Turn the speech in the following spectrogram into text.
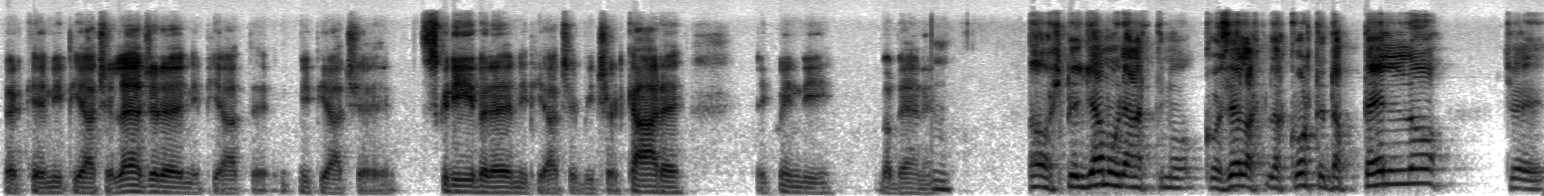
perché mi piace leggere, mi piace, mi piace scrivere, mi piace ricercare e quindi va bene. Oh, spieghiamo un attimo cos'è la, la Corte d'Appello, cioè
